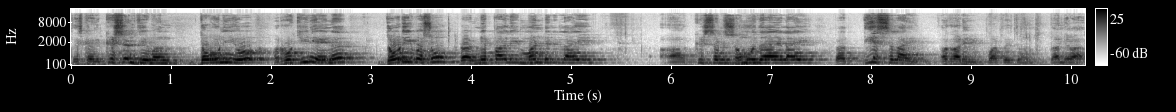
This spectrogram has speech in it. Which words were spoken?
त्यस कारण क्रिस्चियन जीवन दौडी हो रोकिने होइन। दौडिबसौँ र नेपाली मण्डलीलाई क्रिस्चियन समुदायलाई र देशलाई अगाडि बढ्दै जाउँ। धन्यवाद।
